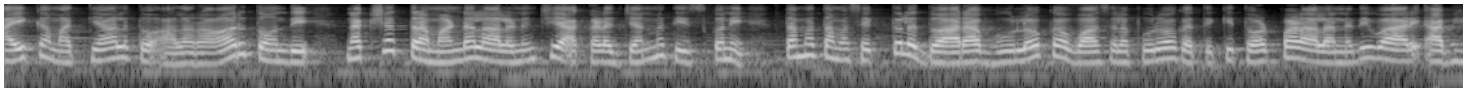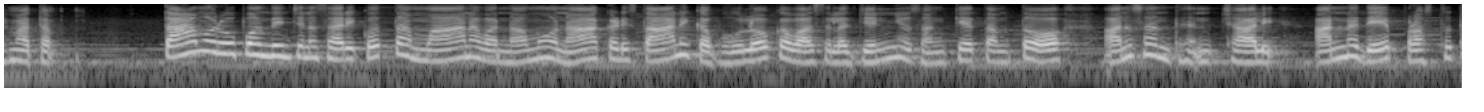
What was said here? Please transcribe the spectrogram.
ఐకమత్యాలతో అలరారుతోంది. నక్షత్ర మండలాల నుంచి అక్కడ జన్మ తీసుకొని తమ తమ శక్తుల ద్వారా భూలోక వాసుల పురోగతికి తోడ్పడాలన్నది వారి అభిమతం. తాము రూపొందించిన సరికొత్త మానవ నమూనా అక్కడి స్థానిక భూలోకవాసుల జన్యు సంకేతంతో అనుసంధించాలి అన్నదే ప్రస్తుత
